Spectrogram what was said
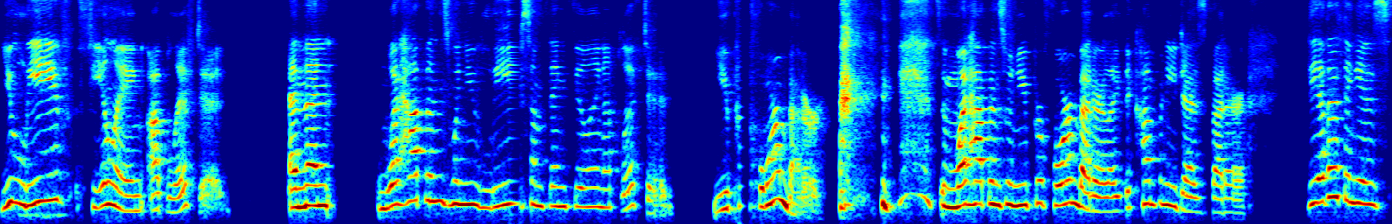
You leave feeling uplifted. And then what happens when you leave something feeling uplifted? You perform better. and what happens when you perform better like the company does better the other thing is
